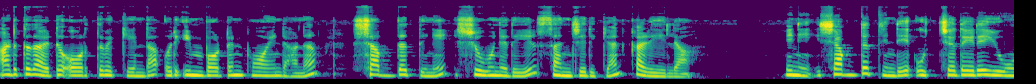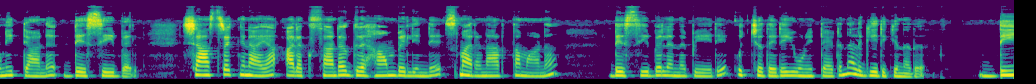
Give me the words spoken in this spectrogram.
അടുത്തതായിട്ട് ഓർത്ത് വെക്കേണ്ട ഒരു ഇമ്പോർട്ടന്റ് ആണ് ശബ്ദത്തിന് ശൂന്യതയിൽ സഞ്ചരിക്കാൻ കഴിയില്ല. ഇനി ശബ്ദത്തിന്റെ ഉച്ചതയുടെ യൂണിറ്റാണ് ഡെസിബൽ ശാസ്ത്രജ്ഞനായ അലക്സാണ്ടർ ഗ്രഹാം ബെല്ലിന്റെ സ്മരണാർത്ഥമാണ് ഡെസിബൽ എന്ന പേര് ഉച്ചതയുടെ യൂണിറ്റായിട്ട് നൽകിയിരിക്കുന്നത്. ഡി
